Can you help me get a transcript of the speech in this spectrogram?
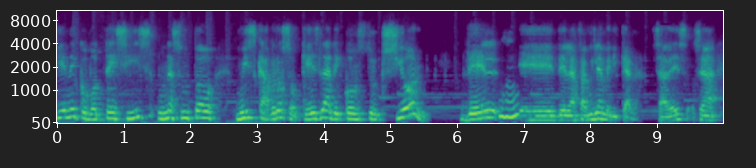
tiene como tesis un asunto muy escabroso, que es la deconstrucción del, eh, de la familia americana, ¿sabes? O sea,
